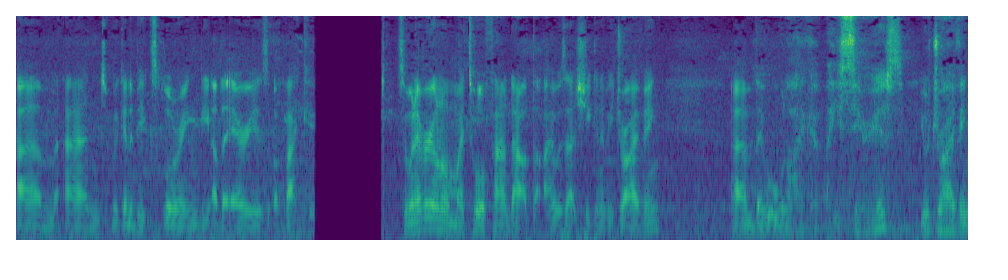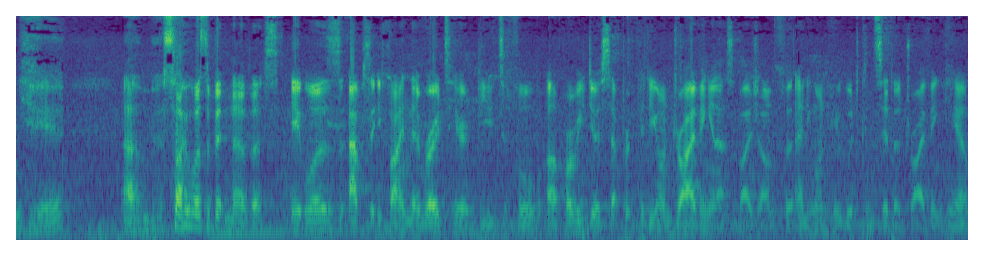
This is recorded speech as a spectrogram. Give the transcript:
um, and we're going to be exploring the other areas of Baku. So when everyone on my tour found out that I was actually going to be driving, um, they were all like, "Are you serious? You're driving here?" Um, so I was a bit nervous. It was absolutely fine. The roads here are beautiful. I'll probably do a separate video on driving in Azerbaijan for anyone who would consider driving here.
